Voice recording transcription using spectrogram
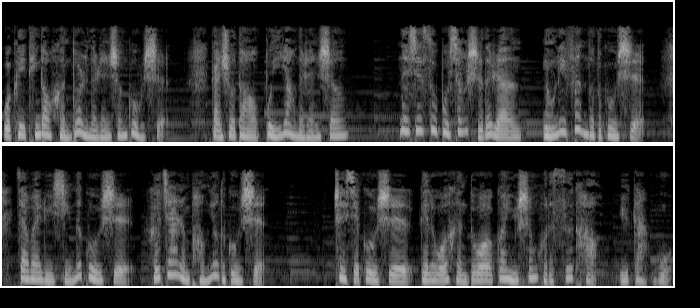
我可以听到很多人的人生故事，感受到不一样的人生，那些素不相识的人努力奋斗的故事，在外旅行的故事和家人朋友的故事，这些故事给了我很多关于生活的思考与感悟。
